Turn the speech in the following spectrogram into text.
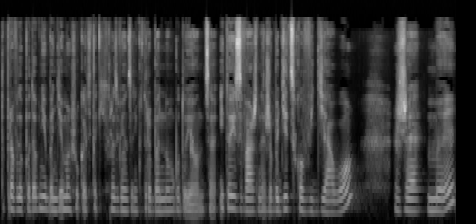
to prawdopodobnie będziemy szukać takich rozwiązań, które będą budujące. I to jest ważne, żeby dziecko widziało, że my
